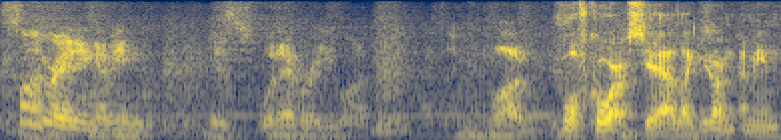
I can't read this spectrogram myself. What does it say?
Songwriting, I mean, is whatever you want it to be. I think in a lot of ways. Well, of course, yeah. Like you don't. I mean,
